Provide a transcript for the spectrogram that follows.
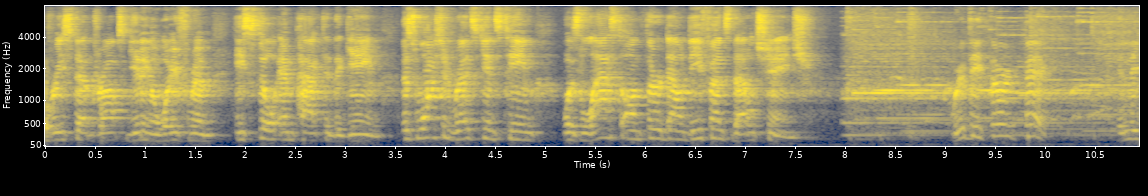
three step drops, getting away from him. He still impacted the game. This Washington Redskins team was last on third down defense. That'll change. With the third pick in the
